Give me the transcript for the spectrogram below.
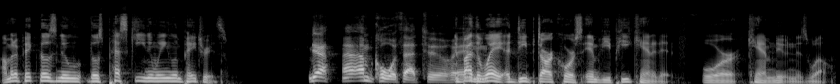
I'm going to pick those new those pesky New England Patriots. Yeah, I'm cool with that too. And, and by the way, a deep dark horse MVP candidate for Cam Newton as well.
